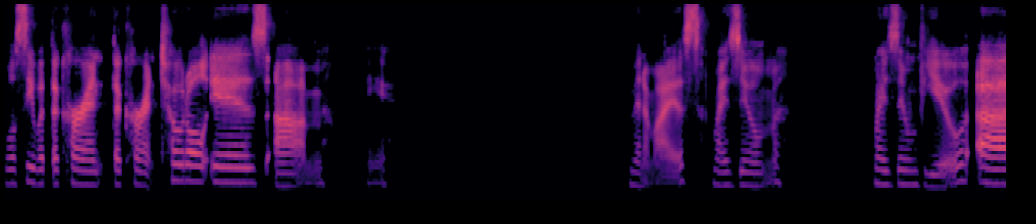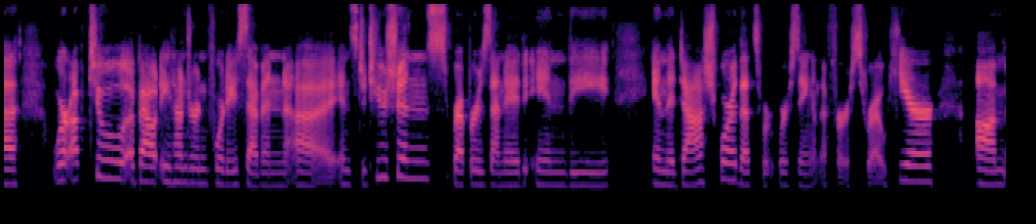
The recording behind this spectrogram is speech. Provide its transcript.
we'll see what the current, the current total is. Um, minimize my Zoom my Zoom view. Uh, we're up to about 847 uh, institutions represented in the in the dashboard. That's what we're seeing in the first row here. Um,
